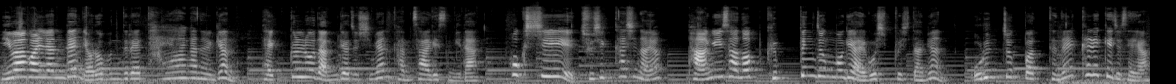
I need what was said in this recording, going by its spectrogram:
이와 관련된 여러분들의 다양한 의견 댓글로 남겨주시면 감사하겠습니다. 혹시 주식 하시나요? 방위산업 급등 종목이 알고 싶으시다면 오른쪽 버튼을 클릭해주세요.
